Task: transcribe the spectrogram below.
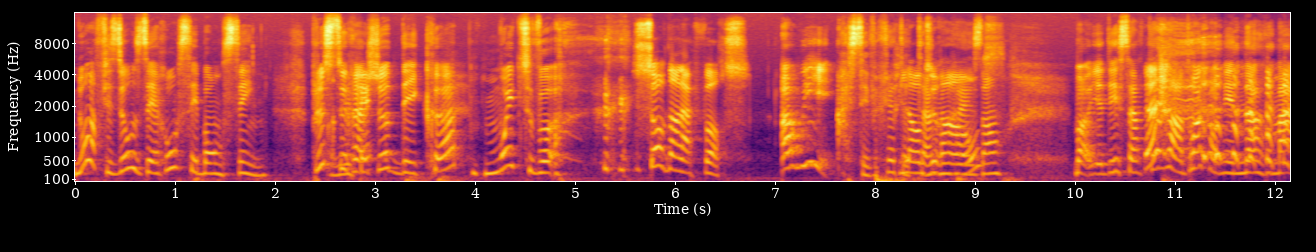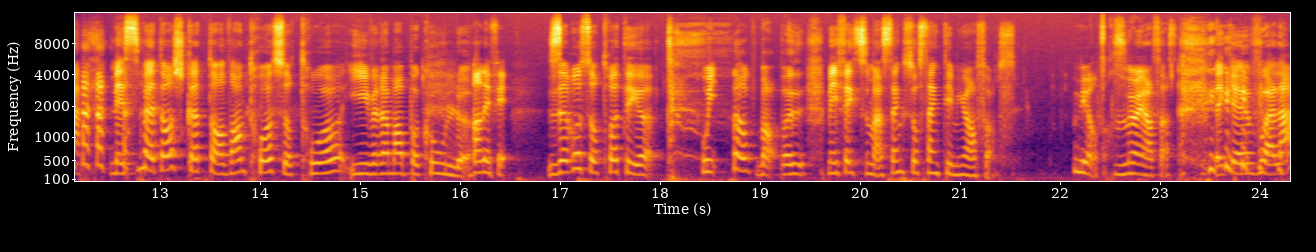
Nous, en physio, 0, c'est bon signe. Plus En tu effet. rajoutes des cotes, moins tu vas. Sauf dans la force. Ah oui! Ah, c'est vrai, t'as l'endurance. Bon, il y a des certains endroits qu'on est normal. Mais si, mettons, je cote ton ventre 3 sur 3, il est vraiment pas cool, là. En effet. 0 sur 3, t'es hot. Oui. Donc, bon, mais effectivement, 5 sur 5, t'es mieux en force. Mieux en force. Mieux en force. Fait que voilà.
